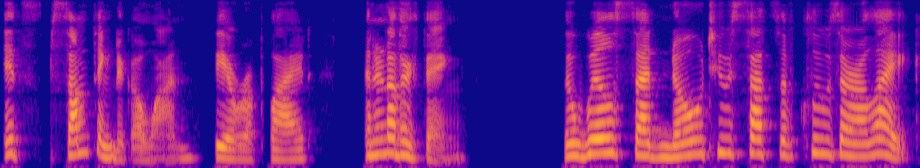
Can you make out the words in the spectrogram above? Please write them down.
it's something to go on, Theo replied. And another thing. The will said no two sets of clues are alike.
